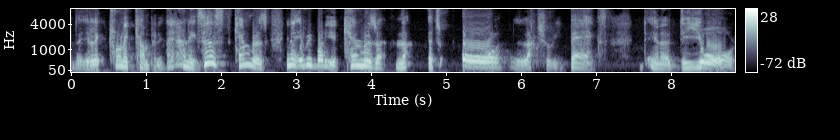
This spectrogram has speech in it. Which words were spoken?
the electronic company, they don't exist. Cameras, you know, everybody, cameras are, it's all luxury bags, you know, Dior,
